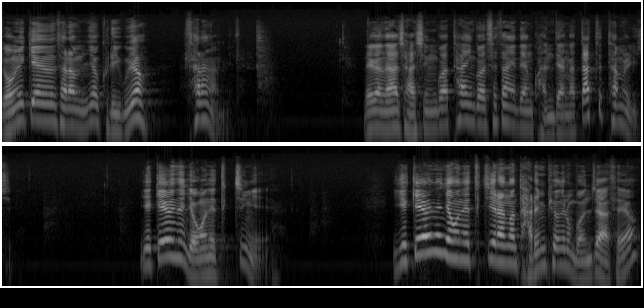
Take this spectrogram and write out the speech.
영을 깨는 사람은요. 그리고요. 사랑합니다. 내가 나 자신과 타인과 세상에 대한 관대함과 따뜻함을 유지. 이게 깨어있는 영혼의 특징이에요. 이게 깨어있는 영혼의 특징이라는 건 다른 표현으로 뭔지 아세요?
